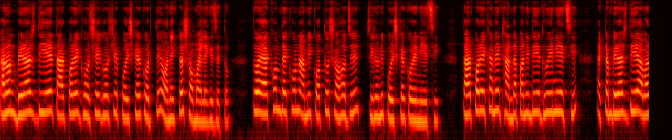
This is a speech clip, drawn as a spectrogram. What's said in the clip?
কারণ ব্রাশ দিয়ে তারপরে ঘষে ঘষে পরিষ্কার করতে অনেকটা সময় লেগে যেত। তো এখন দেখুন, আমি কত সহজে চিরুনি পরিষ্কার করে নিয়েছি। তারপর এখানে ঠান্ডা পানি দিয়ে ধুয়ে নিয়েছি। একটা ব্রাশ দিয়ে আবার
